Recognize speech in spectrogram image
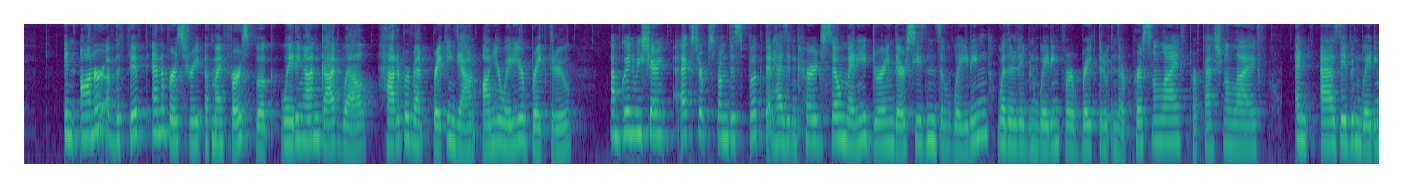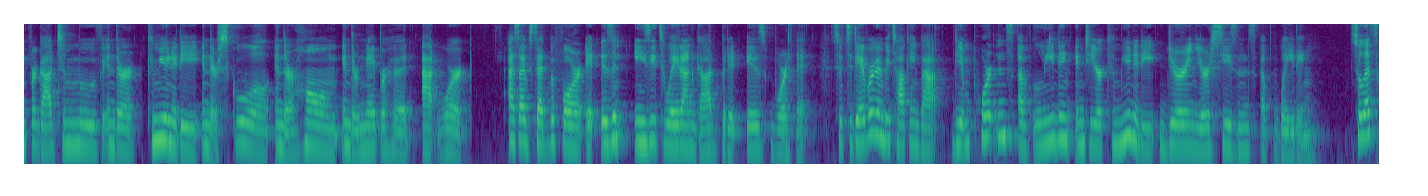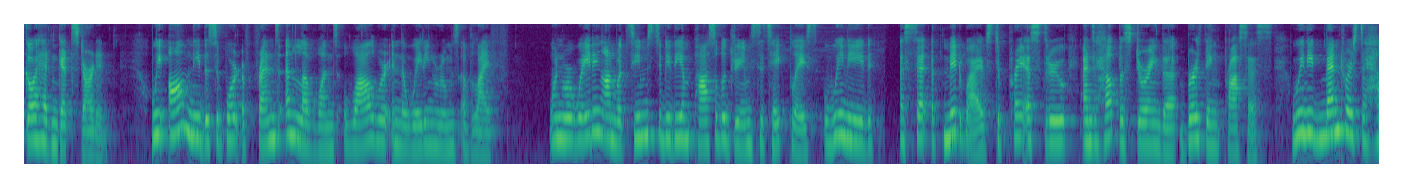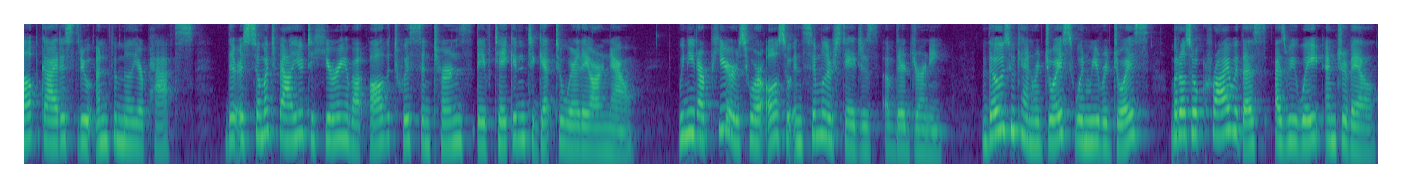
In honor of the fifth anniversary of my first book, Waiting on God Well How to Prevent Breaking Down on Your Way to Your Breakthrough, I'm going to be sharing excerpts from this book that has encouraged so many during their seasons of waiting, whether they've been waiting for a breakthrough in their personal life, professional life, and as they've been waiting for God to move in their community, in their school, in their home, in their neighborhood, at work. As I've said before, it isn't easy to wait on God, but it is worth it. So, today we're going to be talking about the importance of leaning into your community during your seasons of waiting. So, let's go ahead and get started. We all need the support of friends and loved ones while we're in the waiting rooms of life. When we're waiting on what seems to be the impossible dreams to take place, we need a set of midwives to pray us through and to help us during the birthing process. We need mentors to help guide us through unfamiliar paths. There is so much value to hearing about all the twists and turns they've taken to get to where they are now. We need our peers who are also in similar stages of their journey. Those who can rejoice when we rejoice but also cry with us as we wait and travail.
